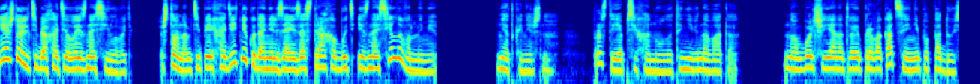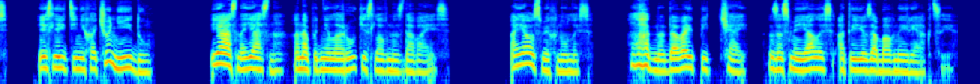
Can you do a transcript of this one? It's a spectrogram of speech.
Я что ли тебя хотела изнасиловать? Что, нам теперь ходить никуда нельзя из-за страха быть изнасилованными?» «Нет, конечно. Просто я психанула, ты не виновата. Но больше я на твои провокации не попадусь. Если идти не хочу, не иду». «Ясно, ясно», — она подняла руки, словно сдаваясь. А я усмехнулась. «Ладно, давай пить чай», — засмеялась от ее забавной реакции.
